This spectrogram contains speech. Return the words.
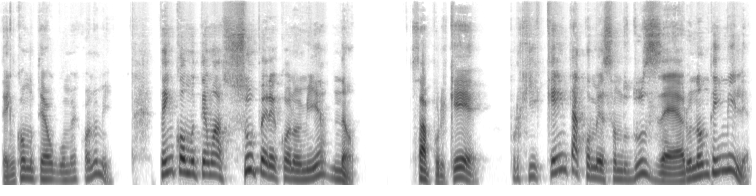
tem como ter alguma economia. Tem como ter uma super economia? Não. Sabe por quê? Porque quem está começando do zero não tem milha.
